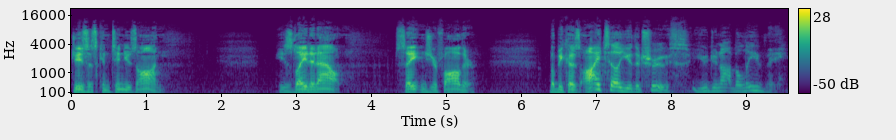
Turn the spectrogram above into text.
Jesus continues on. He's laid it out. Satan's your father. But because I tell you the truth, you do not believe me.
